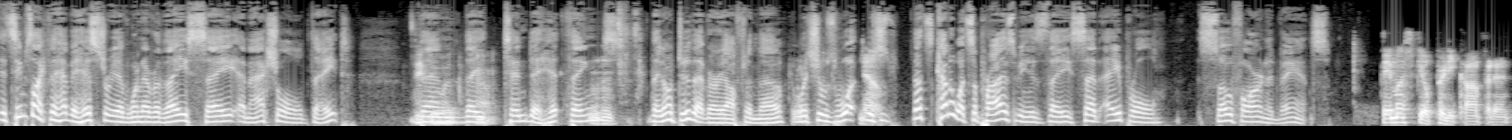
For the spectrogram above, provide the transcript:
it seems like they have a history of whenever they say an actual date, They then they yeah. tend to hit things. They don't do that very often, though, which was what No. which is, that's kind of what surprised me is they said April so far in advance. They must feel pretty confident.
